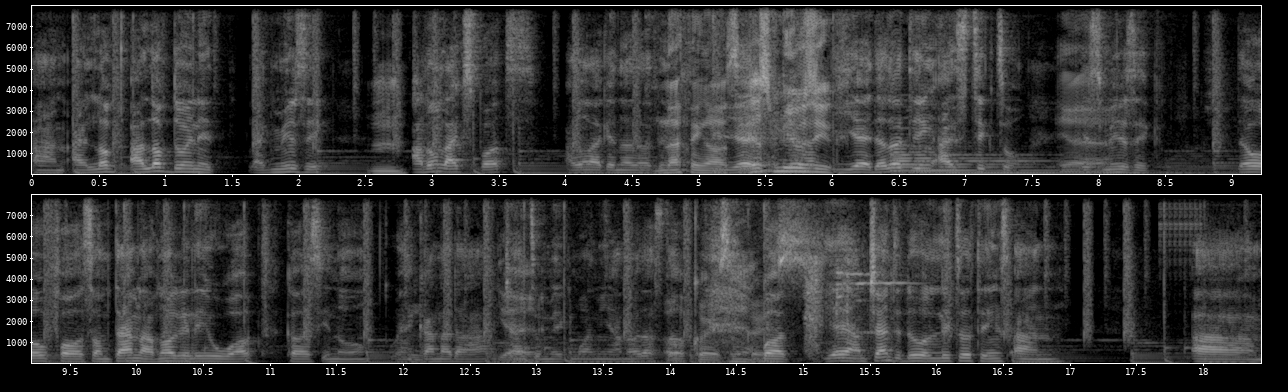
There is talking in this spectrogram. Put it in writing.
and I love I love doing it. Like music. Mm, I don't like sports. I don't like another thing. Nothing else. Yeah, Just music. Yeah, the other thing I stick to Yeah. is music. Though for some time I've not really worked because you know we're in Canada Yeah. trying to make money and all that stuff. Of course. Of course. But yeah, I'm trying to do little things and um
